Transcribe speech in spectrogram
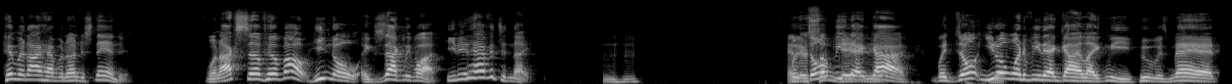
him and I have an understanding. when I sub him out, he know exactly why. He didn't have it tonight. Mm-hmm. but don't be that guy. But don't you yeah. don't want to be that guy like me who was mad,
